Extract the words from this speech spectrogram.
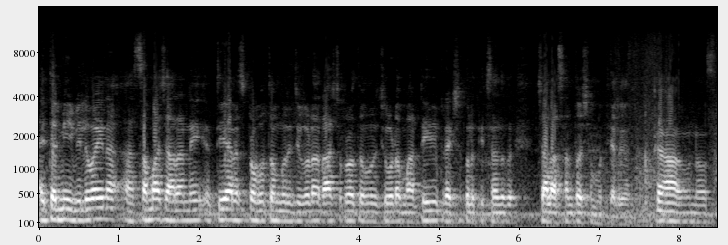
అయితే మీ విలువైన సమాచారాన్ని టీఆర్ఎస్ ప్రభుత్వం గురించి కూడా రాష్ట్ర ప్రభుత్వం గురించి కూడా మా టీవీ ప్రేక్షకులకు ఇచ్చినందుకు చాలా సంతోషం ముత్యాలు గారు. నమస్తే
